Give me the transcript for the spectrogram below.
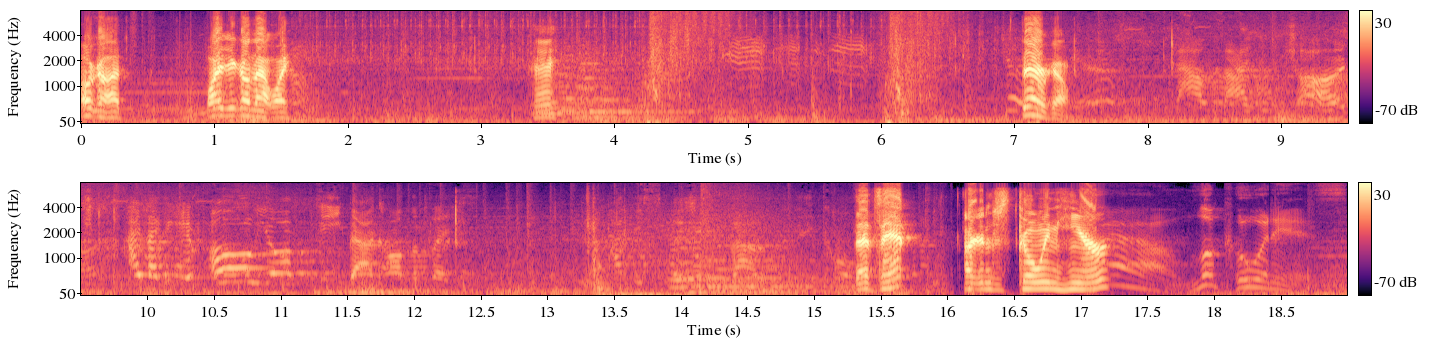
Oh god. Why'd you go that way? Huh? There we go. Now that I'm in charge, I'd like to hear all your feedback on the place. I'm especially proud of the thing called That's it? I can just go in here? Well, look who it is.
